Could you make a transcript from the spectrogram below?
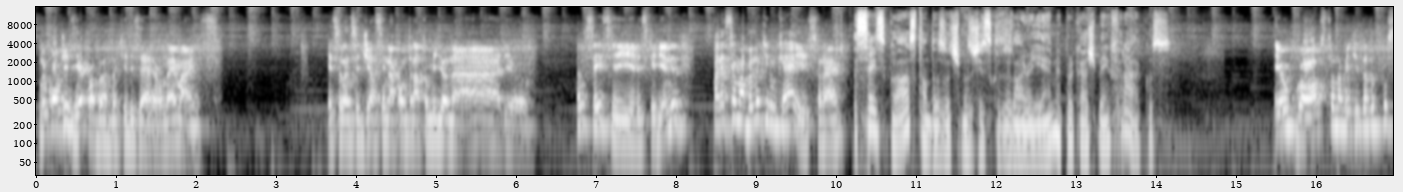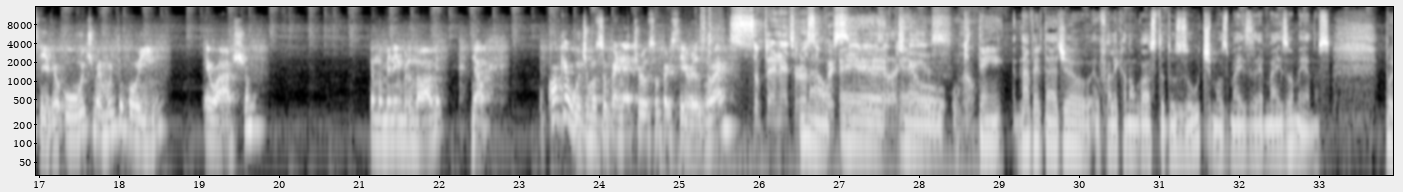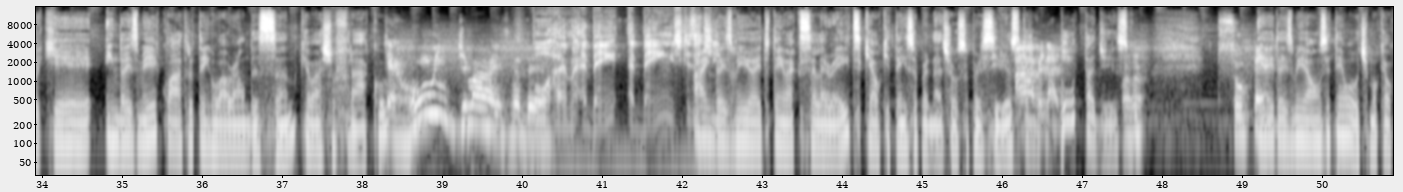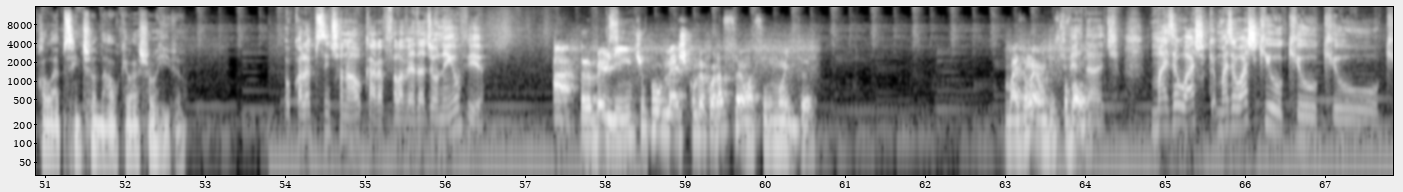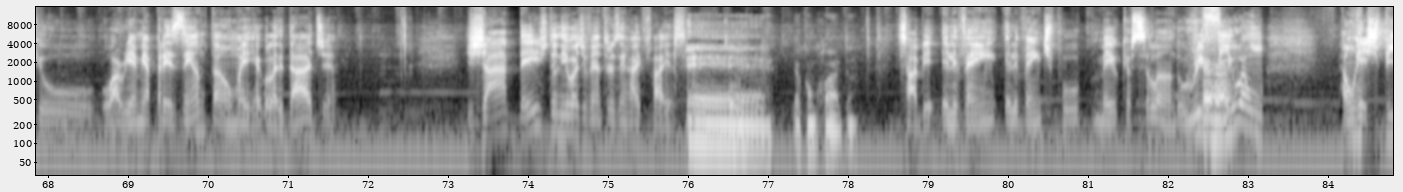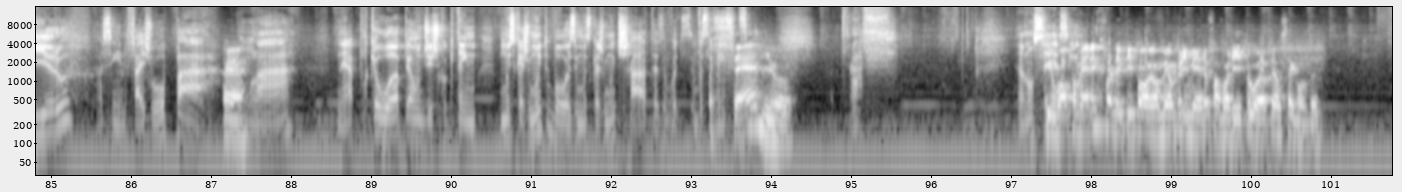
não condizia com a banda que eles eram, né? Mais. Esse lance de assinar contrato milionário. Eu não sei se eles queriam. Parece ser uma banda que não quer isso, né? Vocês gostam dos últimos discos do R.E.M.? Porque eu acho bem fracos. Eu gosto na medida do possível. O último é muito ruim, eu acho. Eu não me lembro o nome. Não. Qual que é o último? Supernatural Super Series, não é? Supernatural não, Super Series, eu acho é que é o, isso. O que tem, na verdade, eu, eu falei que eu não gosto dos últimos, mas é mais ou menos. Porque em 2004 tem o Around the Sun, que eu acho fraco. Que é ruim demais, meu Deus. Porra, é, é bem, é bem esquisitinho. Ah, em 2008 tem o Accelerate, que é o que tem Supernatural Super Series, ah, que é verdade. puta disco. Uhum. Super. E aí, em 2011 tem o último, que é o Collapse Into Now, que eu acho horrível. O Collapse Into Now, cara, pra falar a verdade, eu nem ouvi. Ah, Berlim, tipo, mexe com o meu coração, assim, muito. Mas não é um disco bom. Verdade. Mas eu acho que, mas eu acho que o que o que o que o, o R.E.M. apresenta uma irregularidade já desde o New Adventures em Hi-Fi, assim. É, Sim. eu concordo. Sabe, ele vem, ele vem tipo meio que oscilando. O review uhum. é um é um respiro, assim, ele faz opa, é. vamos lá né? Porque o Up é um disco que tem músicas muito boas e músicas muito chatas, eu vou, eu vou ser bem Sério? Aff. Eu não sei. Se assim, o Automatic for the People é o meu primeiro favorito, o Up é o segundo.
